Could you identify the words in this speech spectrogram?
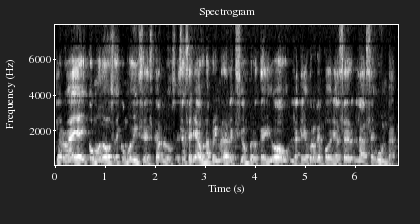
Claro, ahí hay como dos, es como dices, Carlos, esa sería una primera lección, pero te digo la que yo creo que podría ser la segunda.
